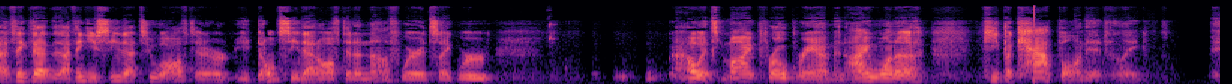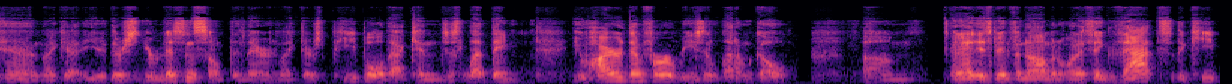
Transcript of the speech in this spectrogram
I think that I think you see that too often, or you don't see that often enough, where it's like we're, oh, it's my program, and I want to keep a cap on it. Like, man, like uh, you, there's you're missing something there. Like, there's people that can just let they, you hired them for a reason, let them go. Um, and it's been phenomenal. And I think that's the key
